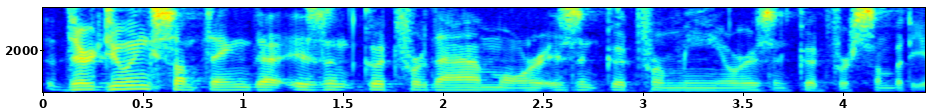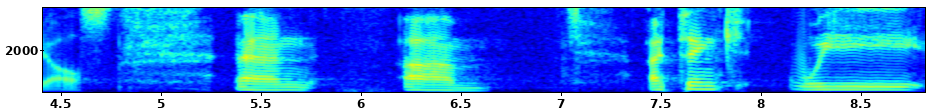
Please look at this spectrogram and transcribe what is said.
they're doing something that isn't good for them or isn't good for me or isn't good for somebody else and um, i think we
